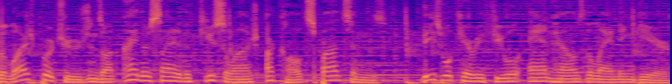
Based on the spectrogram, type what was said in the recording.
The large protrusions on either side of the fuselage are called sponsons. These will carry fuel and house the landing gear.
